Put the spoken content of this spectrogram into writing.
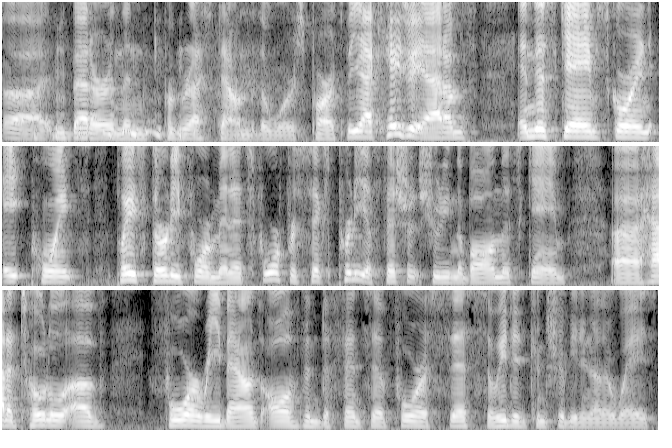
uh, better and then progress down to the worst parts. But yeah, KJ Adams in this game scoring eight points, plays 34 minutes, four for six, pretty efficient shooting the ball in this game. Uh, had a total of four rebounds, all of them defensive, four assists, so he did contribute in other ways.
